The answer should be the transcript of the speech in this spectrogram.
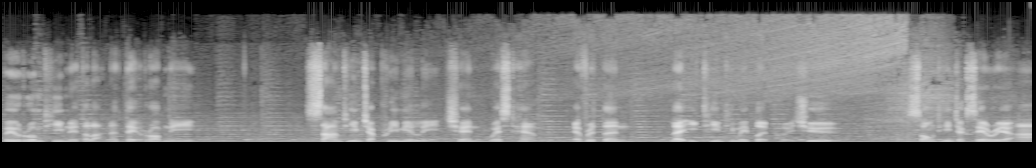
ไปร่วมทีมในตลาดนักเตะรอบนี้ 3 ทีมจากพรีเมียร์ลีกเช่นเวสต์แฮมเอเวอร์ตันและอีกทีมที่ไม่เปิดเผยชื่อ 2 ทีมจากเซเรียอา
